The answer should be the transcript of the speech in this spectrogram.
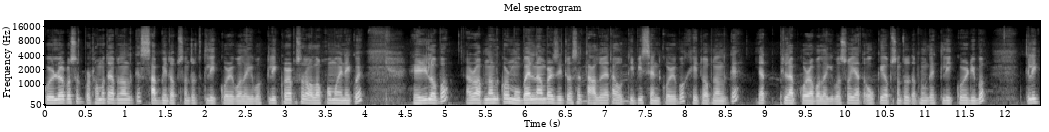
কৰি লোৱাৰ পাছত প্ৰথমতে আপোনালোকে ছাবমিট অপশ্যনটোত ক্লিক কৰিব লাগিব। ক্লিক কৰাৰ পাছত অলপ সময় এনেকৈ হেৰি ল'ব আৰু আপোনালোকৰ মোবাইল নাম্বাৰ যিটো আছে তালৈ এটা অ' টি পি চেণ্ড কৰিব সেইটো আপোনালোকে ইয়াত ফিল আপ কৰাব লাগিব। চ' ইয়াত অ'কে অপশ্যনটোত আপোনালোকে ক্লিক কৰি দিব। ক্লিক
